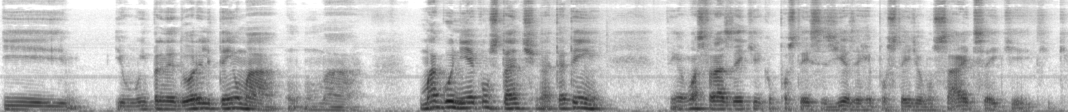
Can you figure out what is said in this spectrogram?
E, e o empreendedor ele tem uma, uma, uma agonia constante. Né? Até tem, tem algumas frases aí que, que eu postei esses dias, e repostei de alguns sites aí que, que, que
